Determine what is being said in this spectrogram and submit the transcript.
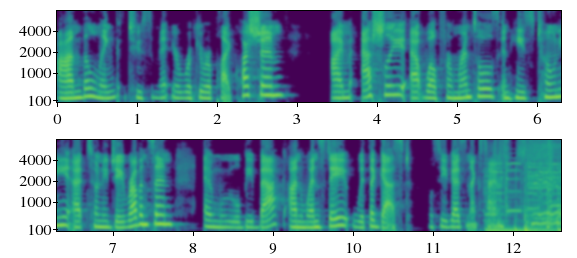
on the link to submit your rookie reply question. I'm Ashley at Wealth from Rentals, and he's Tony at Tony J. Robinson. And we will be back on Wednesday with a guest. We'll see you guys next time.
